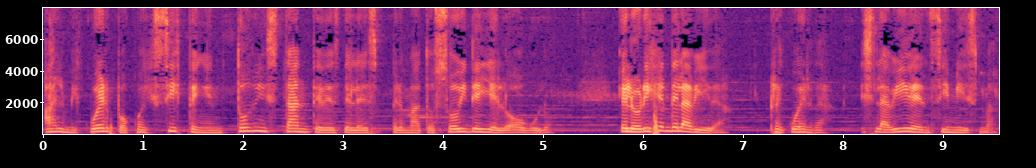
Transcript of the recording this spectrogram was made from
alma y cuerpo coexisten en todo instante desde el espermatozoide y el óvulo. El origen de la vida, recuerda, es la vida en sí misma.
